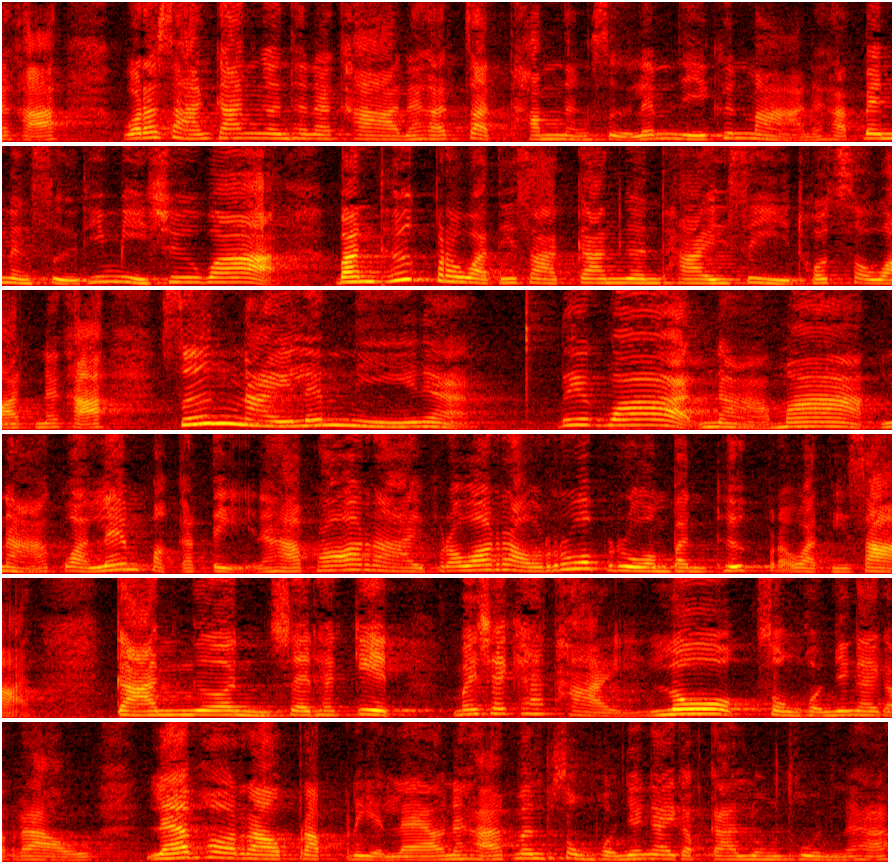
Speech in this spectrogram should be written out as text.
นะคะ วารสารการเงินธนาคารนะคะ จัดทำหนังสือเล่มนี้ขึ้นมานะคะ เป็นหนังสือที่มีชื่อว่า บันทึกประวัติศาสตร์การเงินไทย 4 ทศวรรษนะคะ ซึ่งในเล่มนี้เนี่ยเรียกว่าหนามากหนากว่าเล่มปกตินะคะ เพราะอะไรเพราะว่าเรารวบรวมบันทึกประวัติศาสตร์ การเงิน เศรษฐกิจไม่ใช่แค่ไทย โลกส่งผลยังไงกับเรา และพอเราปรับเปลี่ยนแล้วนะคะ มันส่งผลยังไงกับการลงทุนนะคะ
